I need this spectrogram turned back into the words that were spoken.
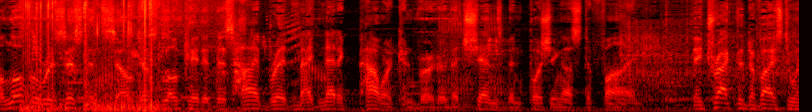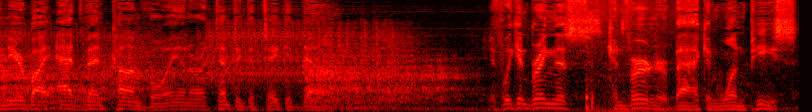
A local resistance cell just located this hybrid magnetic power converter that Shen's been pushing us to find. They tracked the device to a nearby Advent convoy and are attempting to take it down. If we can bring this converter back in one piece,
